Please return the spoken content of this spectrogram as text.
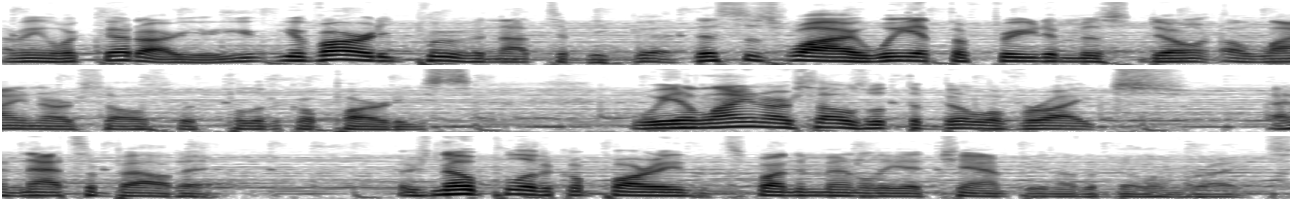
I mean, what good are you? you you've already proven not to be good. This is why we at the Freedomists don't align ourselves with political parties. We align ourselves with the Bill of Rights, and that's about it. There's no political party that's fundamentally a champion of the Bill of Rights.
